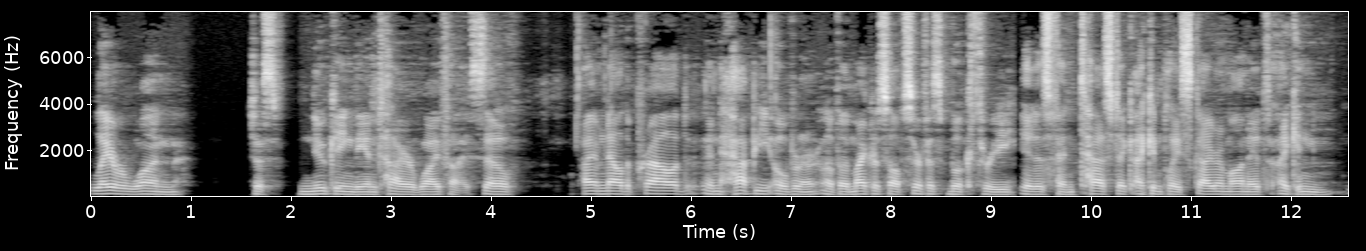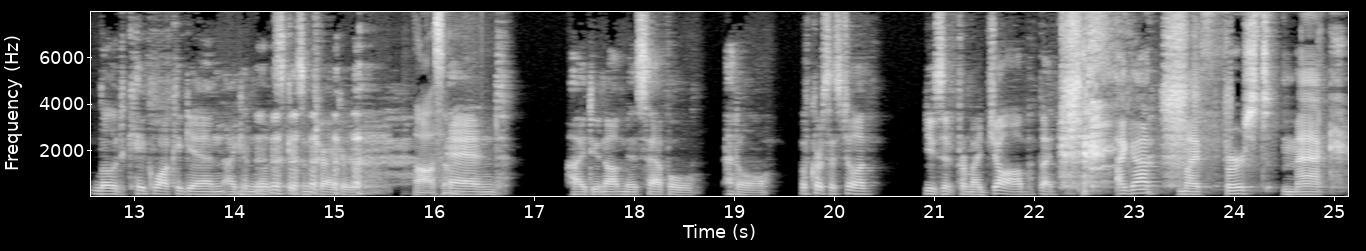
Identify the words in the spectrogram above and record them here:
layer 1 just nuking the entire Wi-Fi. So I am now the proud and happy owner of a Microsoft Surface Book 3. It is fantastic. I can play Skyrim on it. I can load Cakewalk again. I can load Schism Tracker Awesome. and I do not miss Apple at all. Of course, I still have, use it for my job, but I got my first Mac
